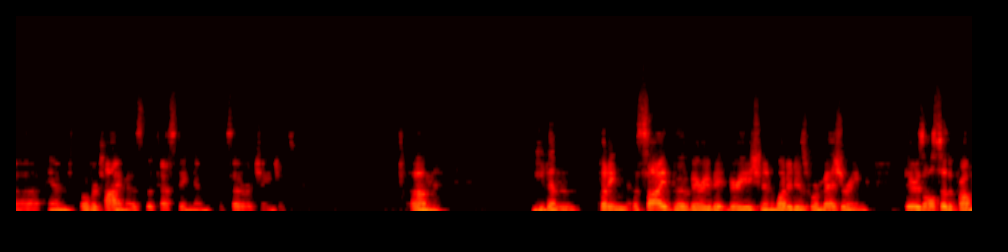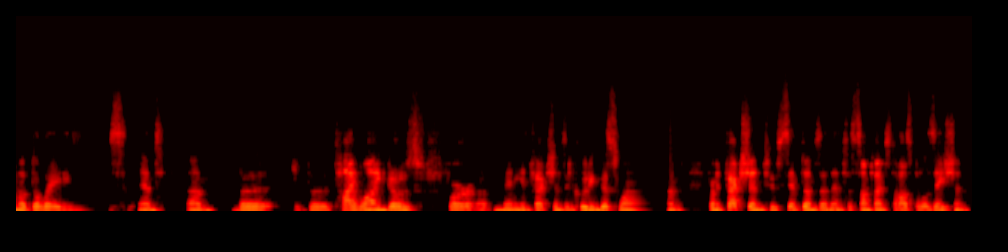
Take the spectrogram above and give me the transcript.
uh, and over time as the testing and et cetera changes. Um, even putting aside the vari variation in what it is we're measuring, there's also the problem of delays. And um, the, the timeline goes for uh, many infections, including this one, from infection to symptoms and then to sometimes to hospitalization,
